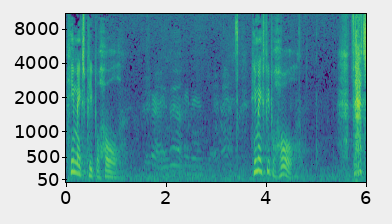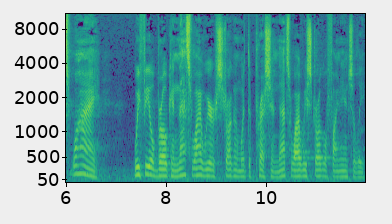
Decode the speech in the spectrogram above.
He makes people whole. He makes people whole. That's why we feel broken. That's why we're struggling with depression. That's why we struggle financially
